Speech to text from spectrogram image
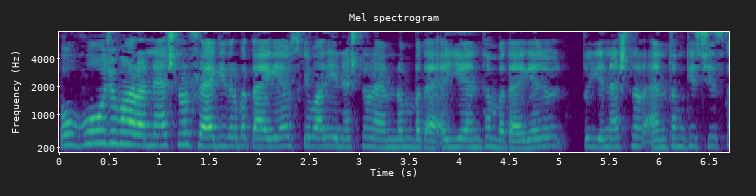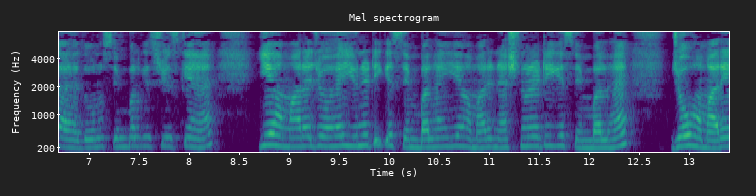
तो वो जो हमारा नेशनल फ्लैग इधर बताया गया है, उसके बाद ये नेशनल एंथम बताया, ये एंथम बताया गया जो तो ये नेशनल एंथम किस चीज़ का है, दोनों सिंबल किस चीज़ के हैं, ये हमारे जो है यूनिटी के सिंबल हैं, ये हमारे नेशनलिटी के सिंबल हैं, जो हमारे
